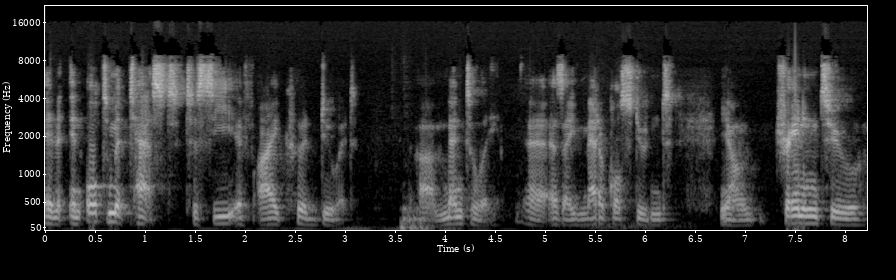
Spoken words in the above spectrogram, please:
an, an ultimate test to see if I could do it uh, mentally as a medical student. You know, training to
